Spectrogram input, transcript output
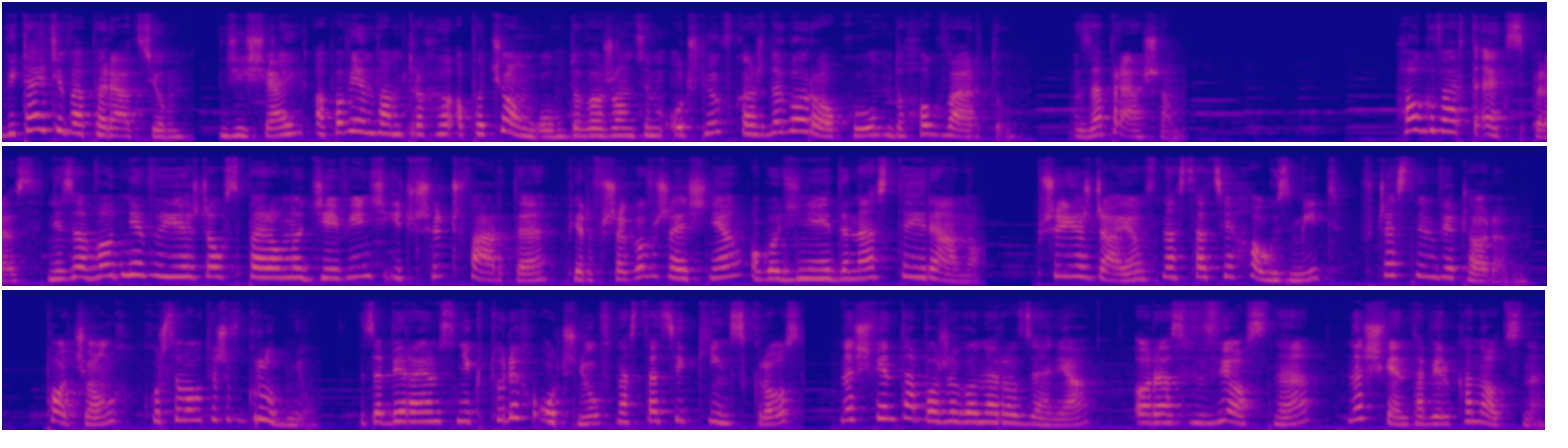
Witajcie w Aperacjum. Dzisiaj opowiem Wam trochę o pociągu dowożącym uczniów każdego roku do Hogwartu. Zapraszam. Hogwart Express niezawodnie wyjeżdżał z peronu 9 i 3 czwarte 1 września o godzinie 11 rano, przyjeżdżając na stację Hogsmeade wczesnym wieczorem. Pociąg kursował też w grudniu, zabierając niektórych uczniów na stację King's Cross na święta Bożego Narodzenia oraz w wiosnę na święta wielkanocne,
